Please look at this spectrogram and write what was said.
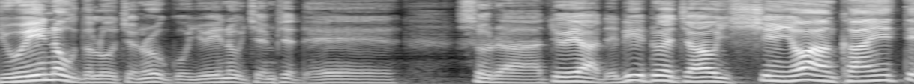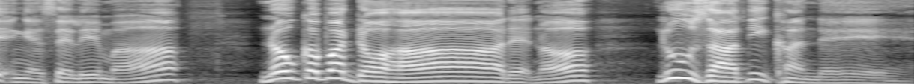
ရွေးနှုတ်တယ်လို့ကျွန်တော်တို့ကိုရွေးနှုတ်ခြင်းဖြစ်တယ်ဆိုတာတွေ့ရတယ်ဒီအတွက်ကြောင့်ရှင်ယောဟန်ခိုင်းတဲ့ငယ်ဆက်လေးမှာနှုတ်ကပတ်တော်ဟာတဲ့နော်လူစားတိခံတယ်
